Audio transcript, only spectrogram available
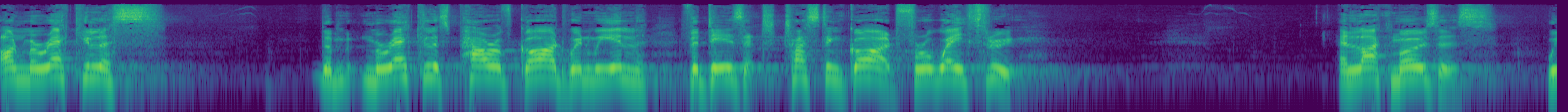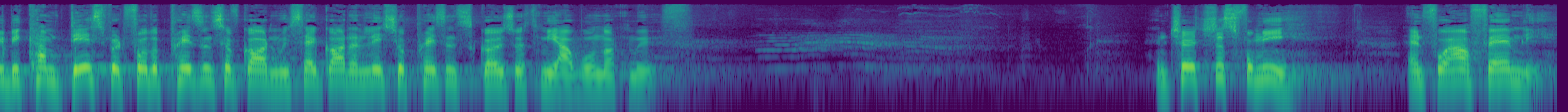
on miraculous, the miraculous power of God when we're in the desert, trusting God for a way through. And like Moses, we become desperate for the presence of God and we say, God, unless your presence goes with me, I will not move. And, church, just for me and for our family,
